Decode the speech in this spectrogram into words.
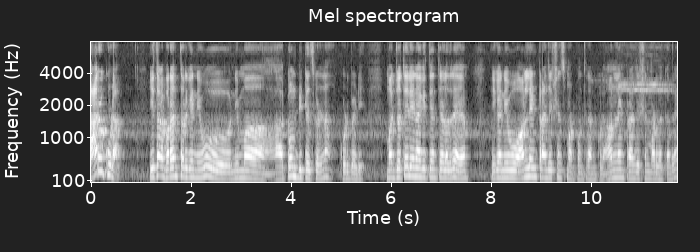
ಯಾರೂ ಕೂಡ ಈ ಥರ ಬರೋಂಥವ್ರಿಗೆ ನೀವು ನಿಮ್ಮ ಅಕೌಂಟ್ ಡೀಟೇಲ್ಸ್ಗಳನ್ನ ಕೊಡಬೇಡಿ. ಮತ್ತು ಜೊತೇಲಿ ಏನಾಗುತ್ತೆ ಅಂತ ಹೇಳಿದ್ರೆ, ಈಗ ನೀವು ಆನ್ಲೈನ್ ಟ್ರಾನ್ಸಾಕ್ಷನ್ಸ್ ಮಾಡ್ಕೊತೀರ ಅಂದ್ಕೊಳ್ಳಿ ಆನ್ಲೈನ್ ಟ್ರಾನ್ಸಾಕ್ಷನ್ ಮಾಡಬೇಕಾದ್ರೆ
